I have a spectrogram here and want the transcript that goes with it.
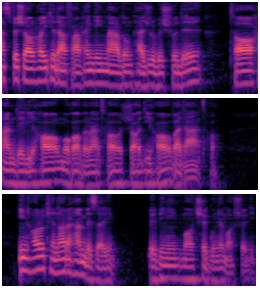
از فشارهایی که در فرهنگ این مردم تجربه شده تا همدلی ها، مقاومت ها، شادی ها و دردها. اینها رو کنار هم بذاریم ببینیم ما چگونه ما شدیم.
